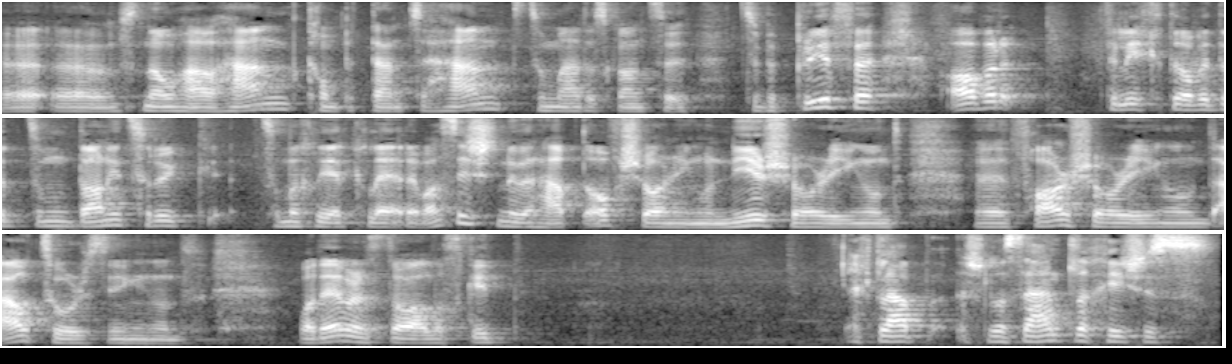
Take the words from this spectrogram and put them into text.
äh, äh, das Know-how haben, Kompetenzen haben, um auch das Ganze zu überprüfen. Aber vielleicht da wieder zum Dani zurück, um ein bisschen erklären, was ist denn überhaupt Offshoring und Nearshoring und äh, Farshoring und Outsourcing und whatever es da alles gibt. Ich glaube, schlussendlich ist es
